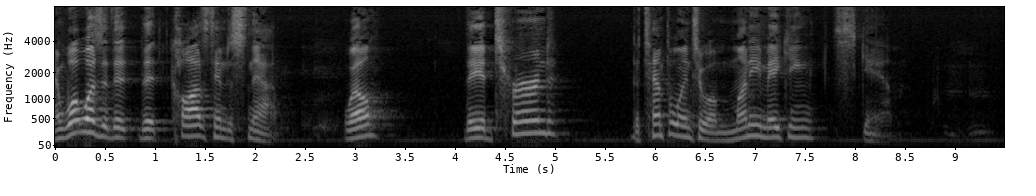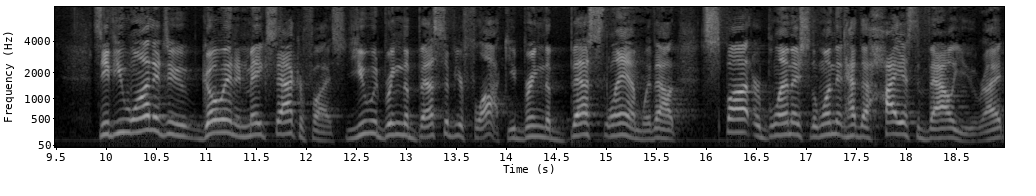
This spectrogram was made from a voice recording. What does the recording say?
And what was it that, that caused him to snap? Well, they had turned the temple into a money making scam. See, if you wanted to go in and make sacrifice, you would bring the best of your flock. You'd bring the best lamb without spot or blemish, the one that had the highest value, right?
